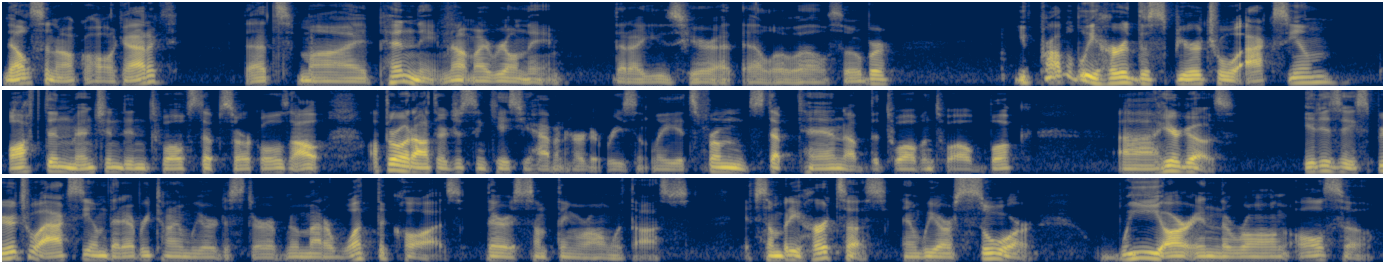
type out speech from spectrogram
Nelson, alcoholic addict. That's my pen name, not my real name that I use here at LOL Sober. You've probably heard the spiritual axiom often mentioned in 12 step circles. I'll I'll throw it out there just in case you haven't heard it recently. It's from step 10 of the 12 and 12 book. Uh, here goes. It is a spiritual axiom that every time we are disturbed, no matter what the cause, there is something wrong with us. If somebody hurts us and we are sore, we are in the wrong also.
